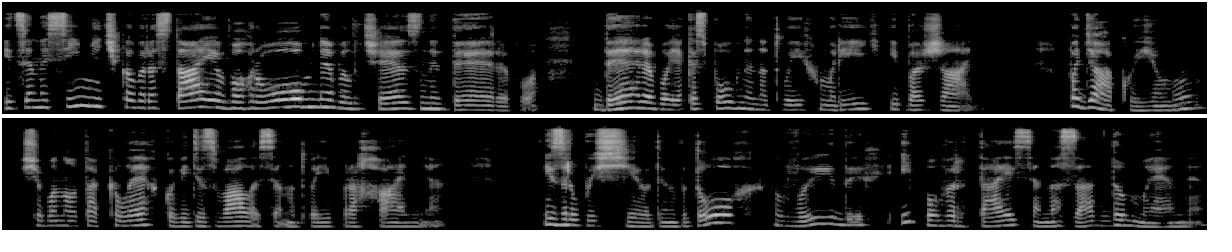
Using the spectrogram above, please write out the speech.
і це насіннячко виростає в огромне величезне дерево, дерево, яке сповнено твоїх мрій і бажань. Подякуй йому, що воно так легко відізвалося на твої прохання. І зроби ще один вдох, видих і повертайся назад до мене.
